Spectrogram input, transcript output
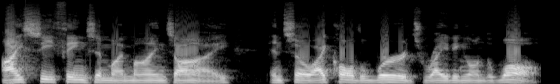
I see things in my mind's eye, and so I call the words writing on the wall.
